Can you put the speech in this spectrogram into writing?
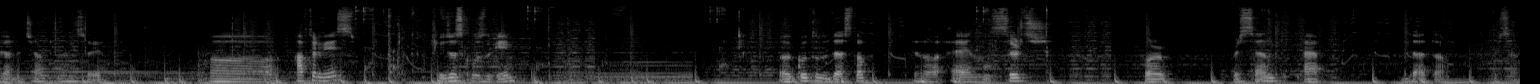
a champion so yeah. Uh, after this you just close the game. Uh, go to the desktop uh, and search for percent app data percent.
